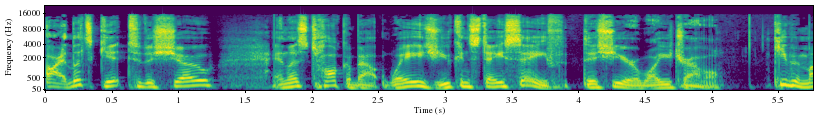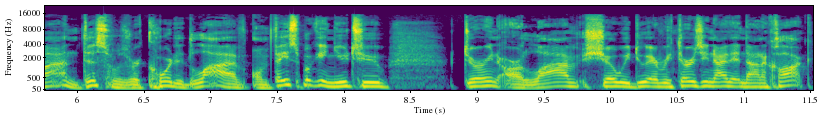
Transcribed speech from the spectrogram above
All right, let's get to the show and let's talk about ways you can stay safe this year while you travel. Keep in mind, this was recorded live on Facebook and YouTube during our live show we do every Thursday night at 9 o'clock.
